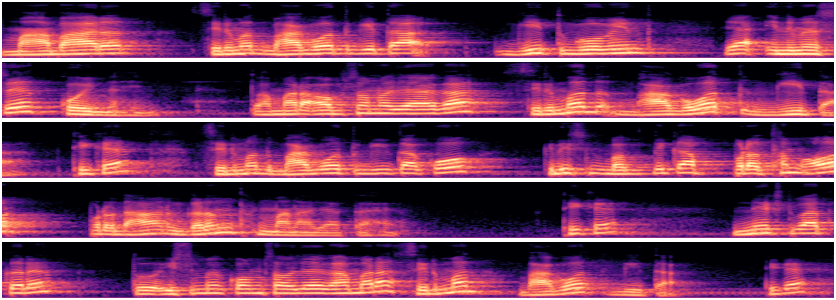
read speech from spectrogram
महाभारत, श्रीमद् भागवत गीता, गीत गोविंद या इनमें से कोई नहीं। तो हमारा ऑप्शन हो जाएगा श्रीमद् भागवत गीता, ठीक है? श्रीमद् भागवत गीता को कृष्ण भक्ति का प्रथम और प्रधान ग्रंथ माना जाता है, ठीक है? नेक्स्ट बात करें तो इसमें कौन सा हो जाएगा हमारा? श्रीमद् भागवत गीता, ठीक है?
